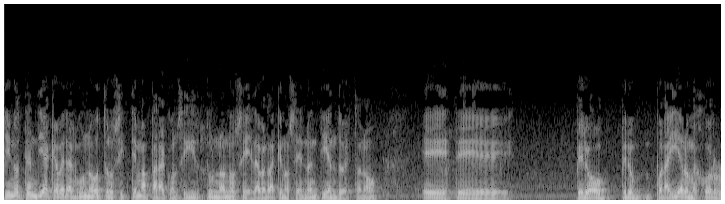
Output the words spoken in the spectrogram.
si no tendría que haber algún otro sistema para conseguir turnos, no sé, la verdad que no sé, no entiendo esto, ¿no? Este, pero, pero por ahí a lo mejor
